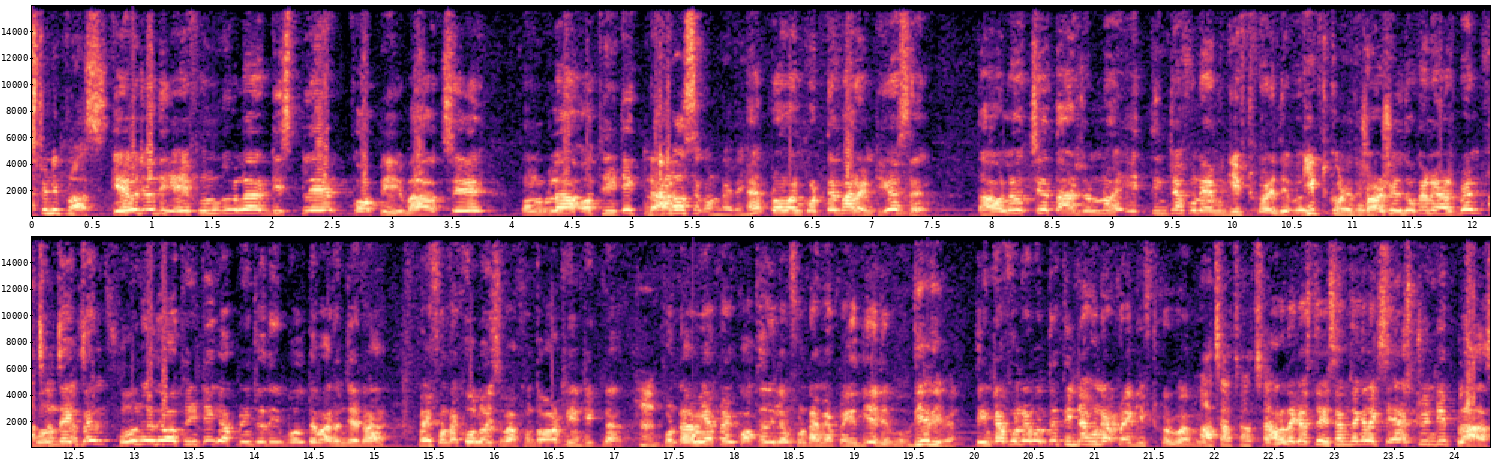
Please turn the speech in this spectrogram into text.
S20 plus কেউ যদি এই ফোনগুলোর ডিসপ্লে কপি বা হচ্ছে ফোনগুলা অথেন্টিক না হ্যাঁ প্রমাণ করতে পারেন ঠিক আছে? তাহলে হচ্ছে তার জন্য এই তিনটা ফোনে আমি গিফট করে দেবো। গিফট করে দেবো। সরাসরি দোকানে আসবেন ফোন আচ্ছা, দেখবেন ফোন যদি অথেন্টিক আপনি যদি বলতে পারেন যে না ভাই ফোনটা খোল হয়েছে বা ফোনটা অথেন্টিক না। ফোনটা আমি আপনাকে কথা দিলাম ফোনটা আমি আপনাকে দিয়ে দেবো। দিয়ে দিবেন। তিনটা ফোনের মধ্যে তিনটা ফোনে আপনাকে গিফট করব আমি। আচ্ছা আচ্ছা আচ্ছা। আমাদের কাছ Samsung Galaxy S twenty plus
